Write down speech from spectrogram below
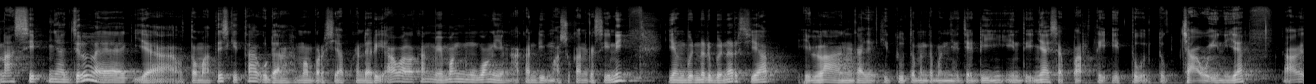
nasibnya jelek ya otomatis kita udah mempersiapkan dari awal kan. Memang uang yang akan dimasukkan ke sini yang benar-benar siap hilang kayak gitu teman-temannya jadi intinya seperti itu untuk caw ini ya. Nah,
